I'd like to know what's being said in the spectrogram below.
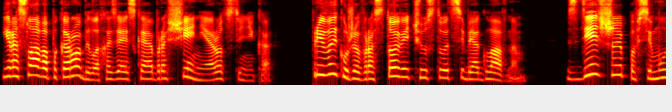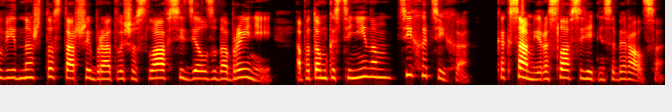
Ярослава покоробила хозяйское обращение родственника. Привык уже в Ростове чувствовать себя главным. Здесь же по всему видно, что старший брат Вышеслав сидел за Добрыней, а потом Костянином тихо-тихо, как сам Ярослав сидеть не собирался.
